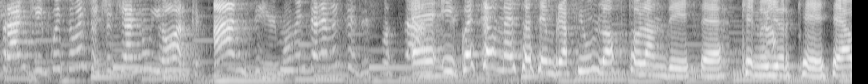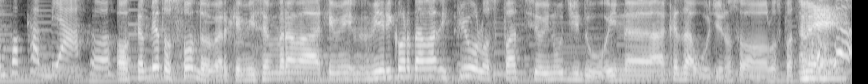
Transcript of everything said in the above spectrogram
Franci, in questo momento c'è chi è a New York. Anzi, momentaneamente si è spostato. Eh, in questo momento sembra più un loft olandese che newyorkese, è un po' cambiato. Ho cambiato sfondo perché mi sembrava che mi, mi ricordava di più lo spazio in UG2, in, eh, a casa UG, non so, lo spazio... Vabbè. Questo,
